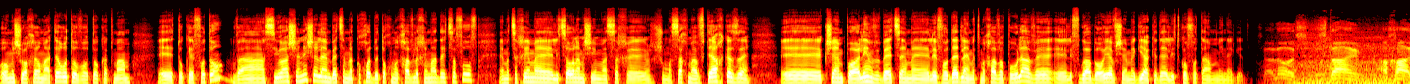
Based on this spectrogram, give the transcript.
או מישהו אחר מאתר אותו ואותו כטמ"ם תוקף אותו. והסיוע השני שלהם, בעצם לקוחות בתוך מרחב לחימה די צפוף, הם מצליחים אה, ליצור להם איזשהו מסך, אה, מסך מאבטח כזה. אה, כשהם פועלים ובעצם אה, לבודד להם את מרחב הפעולה ולפגוע באויב שמגיע כדי לתקוף אותם מנגד. שלוש, שתיים, אחת.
